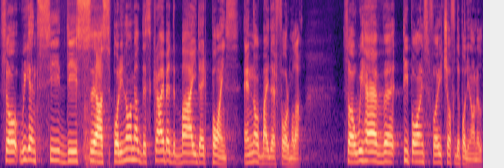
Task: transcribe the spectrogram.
So we can see this as polynomial described by their points and not by their formula. So we have uh, t points for each of the polynomial.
